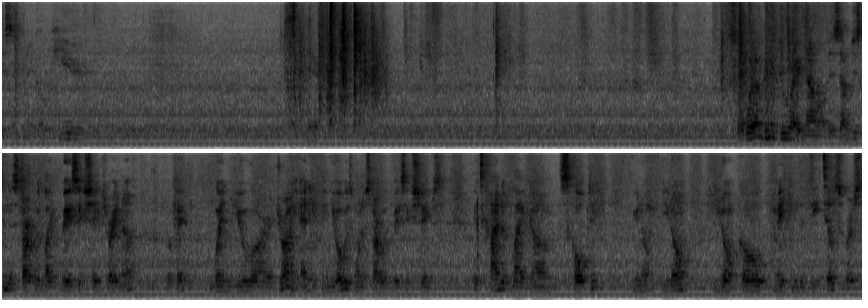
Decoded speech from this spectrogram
This is gonna go here. There. So what I'm gonna do right now is I'm just gonna start with like basic shapes right now. Okay? When you are drawing anything, you always want to start with basic shapes. It's kind of like um, sculpting, you know. You don't you don't go making the details first.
